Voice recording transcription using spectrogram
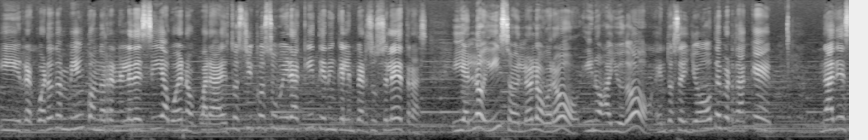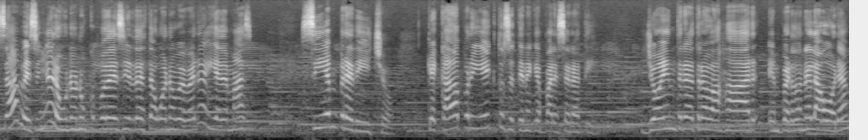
Y recuerdo también cuando René le decía, bueno, para estos chicos subir aquí tienen que limpiar sus letras. Y él lo hizo, él lo logró y nos ayudó. Entonces yo de verdad que nadie sabe, señora, uno nunca puede decir de esta bueno beberá. Y además siempre he dicho que cada proyecto se tiene que parecer a ti. Yo entré a trabajar en Perdone la Hora,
